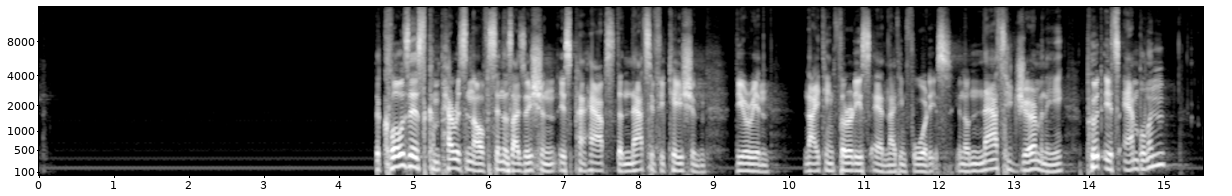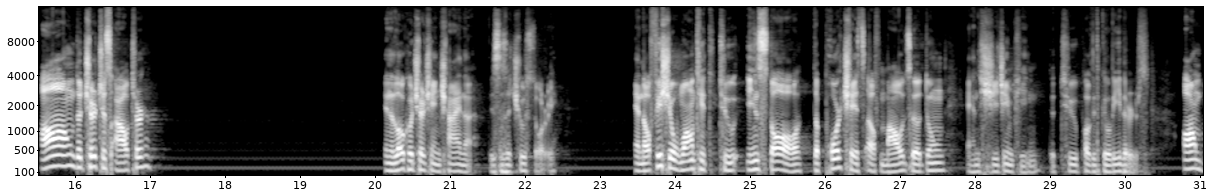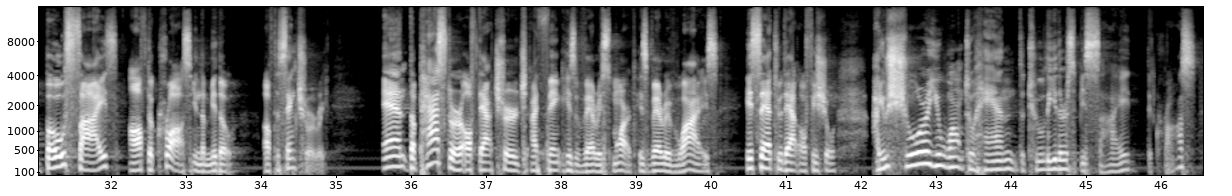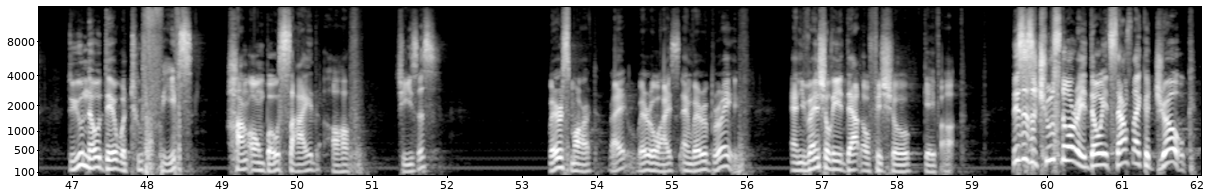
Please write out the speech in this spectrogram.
The closest comparison of sinicization is perhaps the Nazification during 1930s and 1940s. You know, Nazi Germany put its emblem on the church's altar in a local church in China. This is a true story. An official wanted to install the portraits of Mao Zedong and Xi Jinping, the two political leaders, on both sides of the cross in the middle of the sanctuary. And the pastor of that church, I think he's very smart, he's very wise. He said to that official, Are you sure you want to hang the two leaders beside the cross? Do you know there were two thieves hung on both sides of Jesus? Very smart, right? Very wise and very brave. And eventually that official gave up. This is a true story, though it sounds like a joke.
